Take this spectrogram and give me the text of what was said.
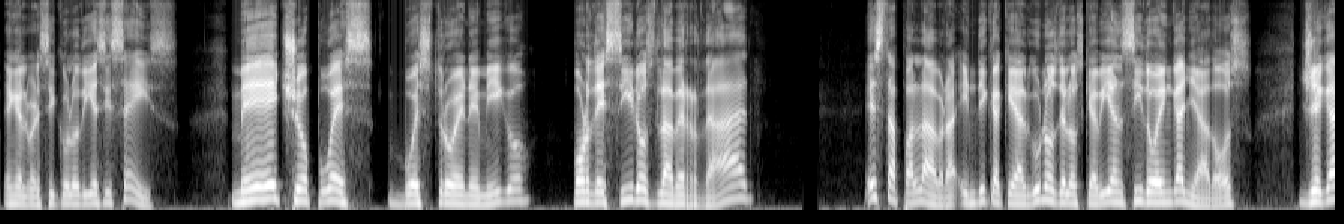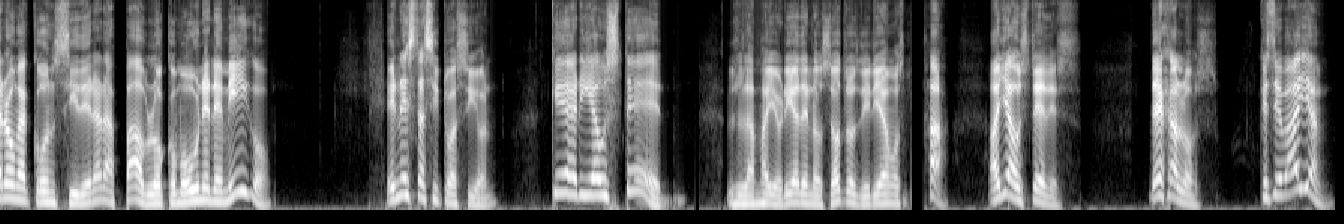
en el versículo 16. Me he hecho pues vuestro enemigo por deciros la verdad? Esta palabra indica que algunos de los que habían sido engañados llegaron a considerar a Pablo como un enemigo. En esta situación, ¿qué haría usted? La mayoría de nosotros diríamos, ¡ja! Allá ustedes. Déjalos. Que se vayan.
